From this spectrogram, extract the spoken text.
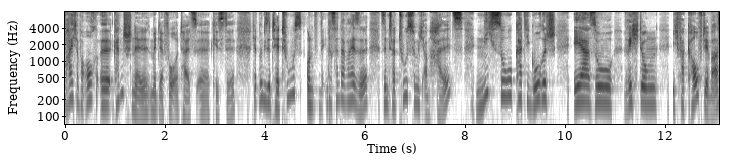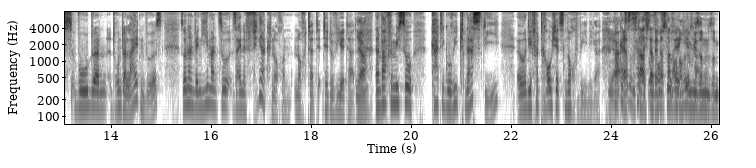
war ich aber auch äh, ganz schnell mit der Vorurteilskiste. Äh, ich habe nur diese Tattoos und interessanterweise sind Tattoos für mich am Hals nicht so kategorisch eher so Richtung, ich verkauf dir was, wo du dann drunter leiden wirst, sondern wenn jemand so seine Fingerknochen noch tat- tätowiert hat, Ja. dann war für mich so Kategorie Knasti äh, und dir vertraue ich jetzt noch weniger. Ja, war ganz erstens interessant, das, und wenn das dann auch noch irgendwie so habe. so einen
